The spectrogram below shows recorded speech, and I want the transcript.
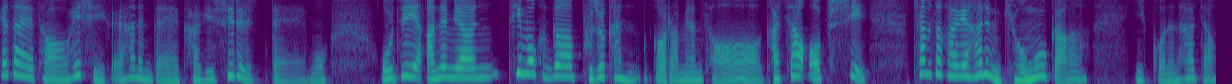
회사에서 회식을 하는데 가기 싫을 때 뭐 오지 않으면 팀워크가 부족한 거라면서 가차 없이 참석하게 하는 경우가 있고는 하죠.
